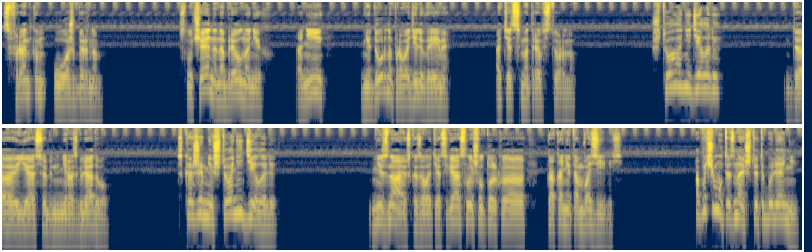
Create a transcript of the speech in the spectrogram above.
С Фрэнком Уошберном. Случайно набрел на них. Они недурно проводили время. Отец смотрел в сторону. Что они делали? Да я особенно не разглядывал. Скажи мне, что они делали?» «Не знаю», — сказал отец. «Я слышал только, как они там возились». «А почему ты знаешь, что это были они?»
